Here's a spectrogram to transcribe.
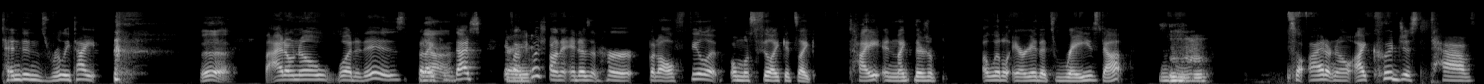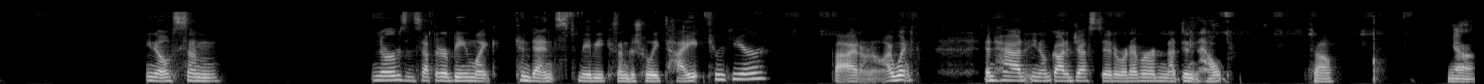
tendon's really tight." Ugh. I don't know what it is, but I can, that's if I push on it, it doesn't hurt, but I'll feel it, almost feel like it's like tight and like there's a, a little area that's raised up. Mhm. So I don't know. I could just have, you know, some nerves and stuff that are being like condensed, maybe because I'm just really tight through here. But I don't know. I went and had, you know, got adjusted or whatever, and that didn't help. So Yeah.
